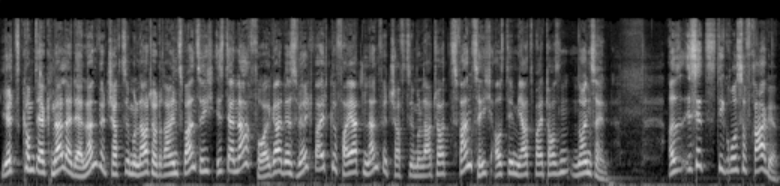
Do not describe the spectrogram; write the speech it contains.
jetzt kommt der Knaller. Der Landwirtschaftssimulator 23 ist der Nachfolger des weltweit gefeierten Landwirtschaftssimulator 20 aus dem Jahr 2019. Also ist jetzt die große Frage.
